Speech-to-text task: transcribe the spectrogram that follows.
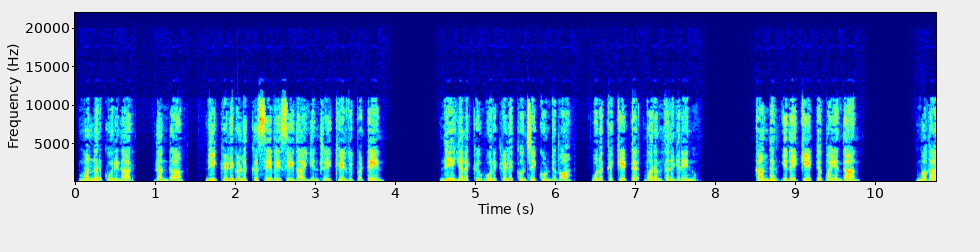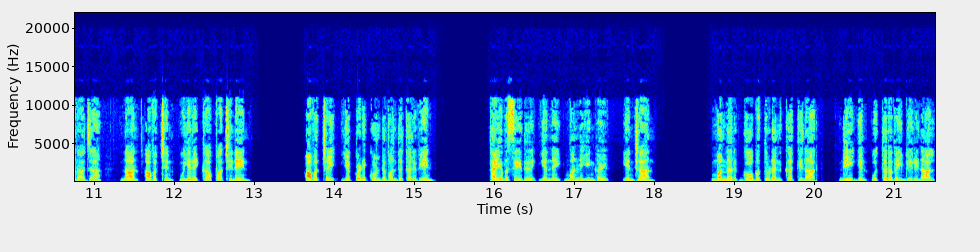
மன்னர் கூறினார் கந்தா நீ கிளிகளுக்கு சேவை செய்தாய் என்று கேள்விப்பட்டேன். நீ எனக்கு ஒரு கிளிக்குஞ்சை கொண்டு வா உனக்கு கேட்ட வரம் தருகிறேன். கந்தன் இதை கேட்டு பயந்தான். மகாராஜா நான் அவற்றின் உயிரைக் காப்பாற்றினேன். அவற்றை எப்படி கொண்டு வந்து தருவேன்? தயவு செய்து என்னை மன்னியுங்கள் என்றான். மன்னர் கோபத்துடன் கத்தினார் நீ என் உத்தரவை மீறினால்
